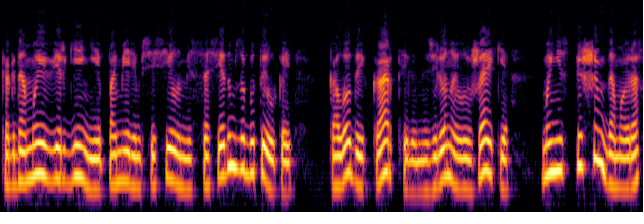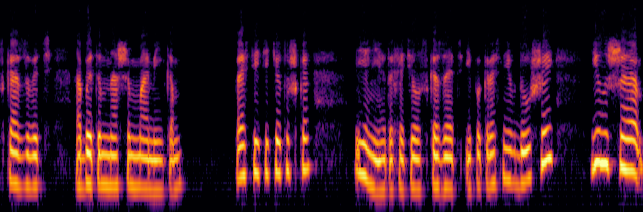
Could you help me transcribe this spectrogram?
Когда мы в Виргинии померимся силами с соседом за бутылкой, колодой карт или на зеленой лужайке, мы не спешим домой рассказывать об этом нашим маменькам. Простите, тетушка, я не это хотела сказать, и, покраснев до ушей, юноша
